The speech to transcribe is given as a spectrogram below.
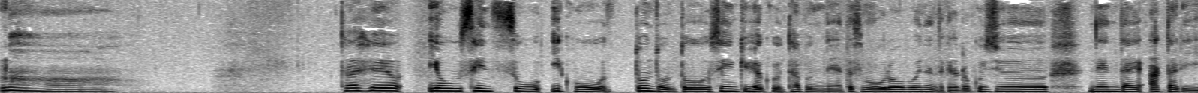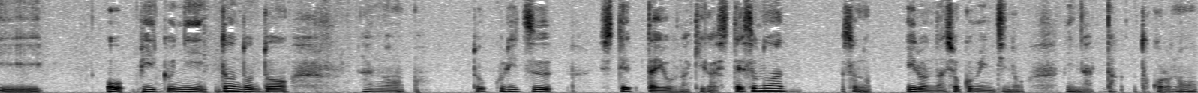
まあ太平洋戦争以降どんどんと1900多分ね私もうろ覚えなんだけど60年代あたりをピークにどんどんとあの独立してったような気がしてそのそのいろんな植民地のになったところの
